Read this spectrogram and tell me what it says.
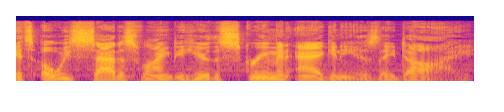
It's always satisfying to hear the scream in agony as they die.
